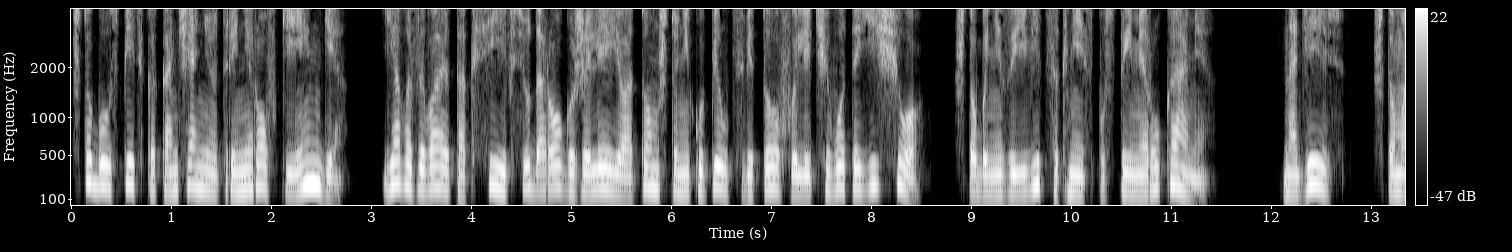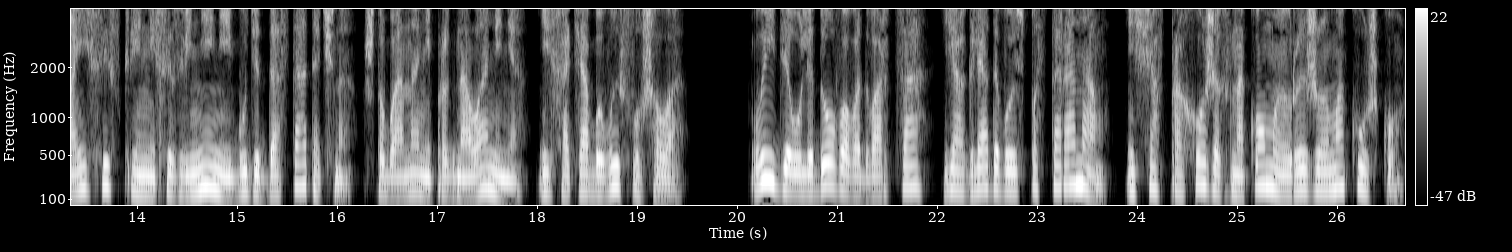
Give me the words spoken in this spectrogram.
Чтобы успеть к окончанию тренировки Инги, я вызываю такси и всю дорогу жалею о том, что не купил цветов или чего-то еще, чтобы не заявиться к ней с пустыми руками. Надеюсь, что моих искренних извинений будет достаточно, чтобы она не прогнала меня и хотя бы выслушала. Выйдя у Ледового дворца, я оглядываюсь по сторонам, ища в прохожих знакомую рыжую макушку.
